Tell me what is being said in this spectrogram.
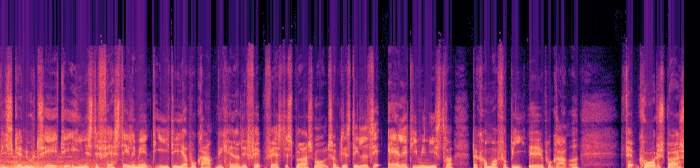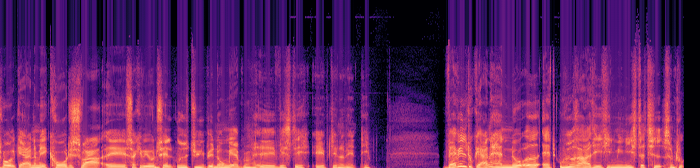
Vi skal nu til det eneste faste element i det her program. Vi kalder det fem faste spørgsmål, som bliver stillet til alle de ministre, der kommer forbi øh, programmet. Fem korte spørgsmål, gerne med korte svar, øh, så kan vi eventuelt uddybe nogle af dem, øh, hvis det øh, bliver nødvendigt. Hvad vil du gerne have nået at udrette i din ministertid, som du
